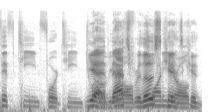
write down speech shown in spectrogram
15, 14, 12 Yeah, year that's old, where those 20 year kids old, could.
